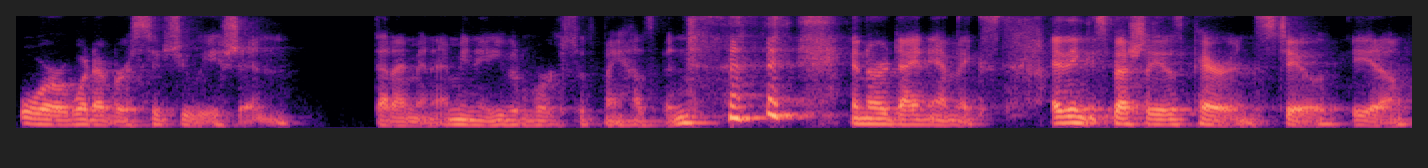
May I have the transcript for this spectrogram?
or whatever situation that I'm in. I mean, it even works with my husband and our dynamics. I think, especially as parents, too, you know,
